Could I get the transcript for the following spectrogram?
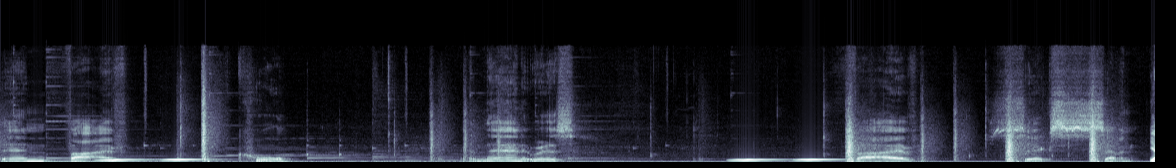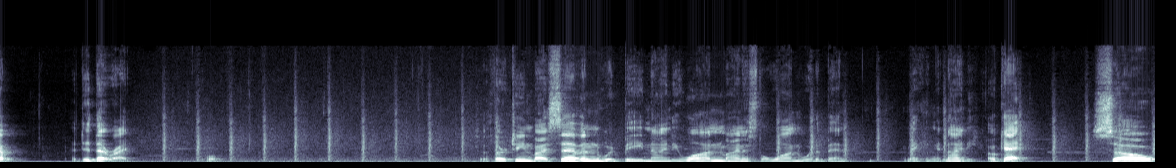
Then five cool. And then it was five, six, seven. Yep, I did that right. Cool. So 13 by 7 would be 91, minus the 1 would have been making it 90. Okay, so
